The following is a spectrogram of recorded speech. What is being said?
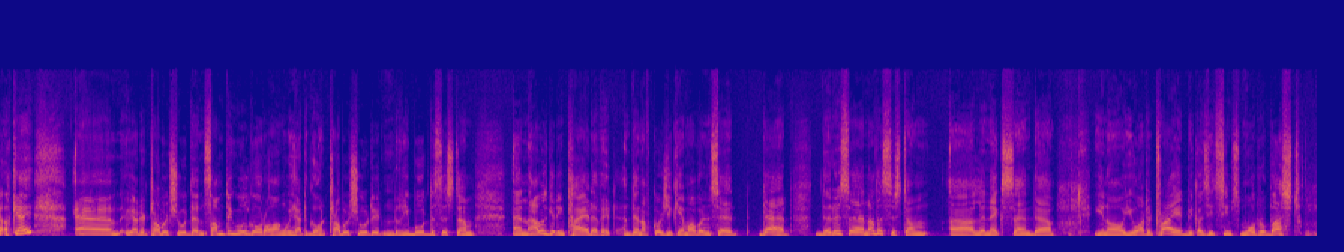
okay? And we had to troubleshoot, then something will go wrong. We had to go and troubleshoot it and reboot the system. And I was getting tired of it. And then, of course, you came over and said, Dad, there is another system uh, Linux, and uh, you know you ought to try it because it seems more robust. Mm-hmm.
